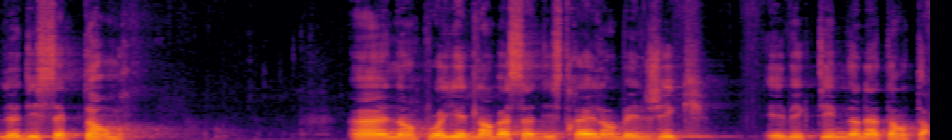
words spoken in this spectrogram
le 10 septembre, un employé de l'ambassade d'Israël en Belgique est victime d'un attentat.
